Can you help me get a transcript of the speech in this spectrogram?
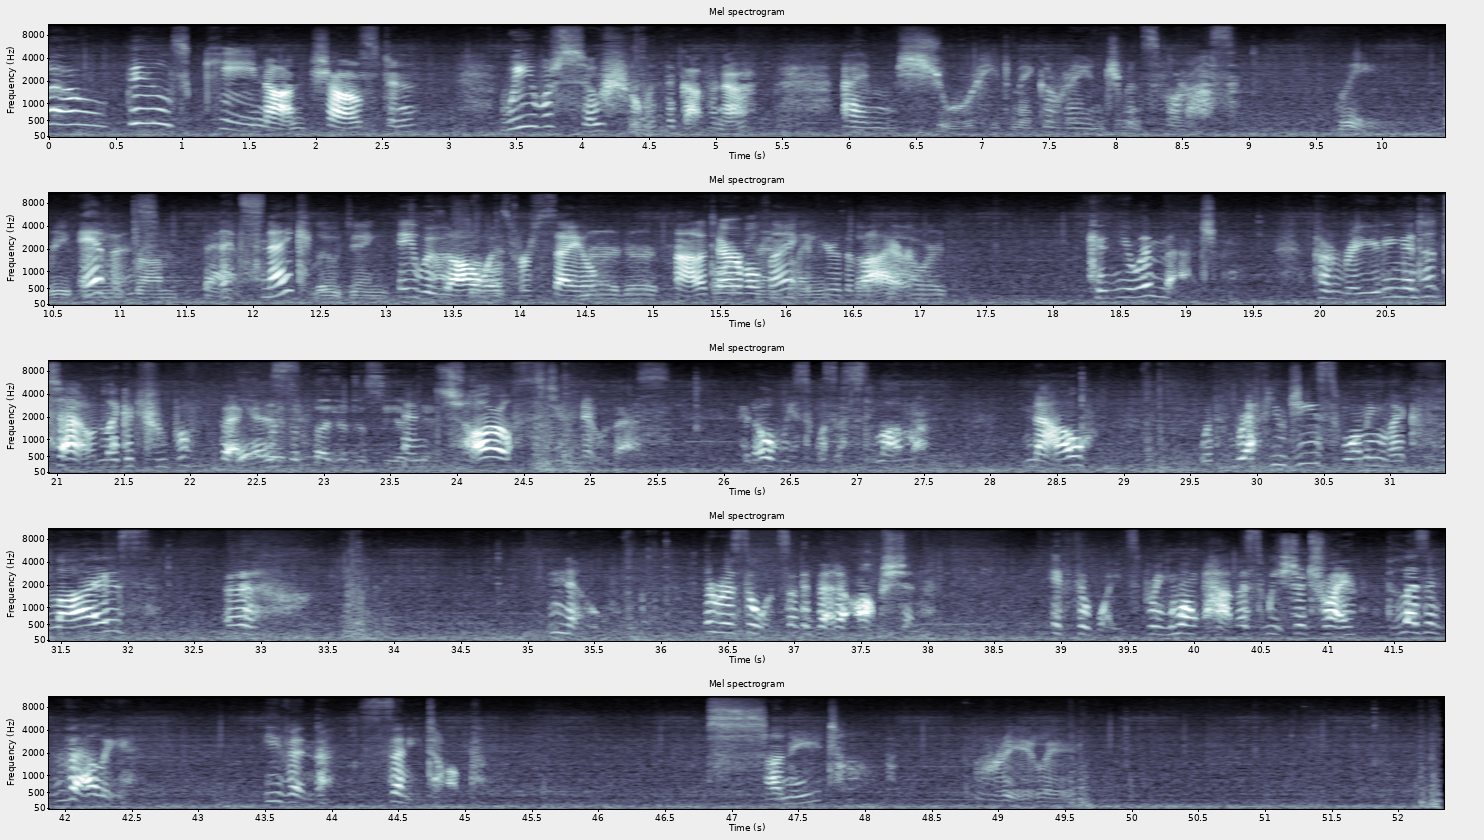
Oh, Bill's keen on Charleston. We were social with the governor. I'm sure he'd make arrangements for us. Please, refrain Evans? from That snake? looting, He was assault, always for sale. murder, Not a terrible thing if you're the the buyer. flowers. Can you imagine? Parading into town like a troop of beggars. Always a pleasure to see you And. Charleston no less. It always was a slum. Now, with refugees swarming like flies, ugh. No, the resorts are the better option. If the White Spring won't have us, we should try Pleasant Valley. Even Sunny Top. Sunny Top? Really?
